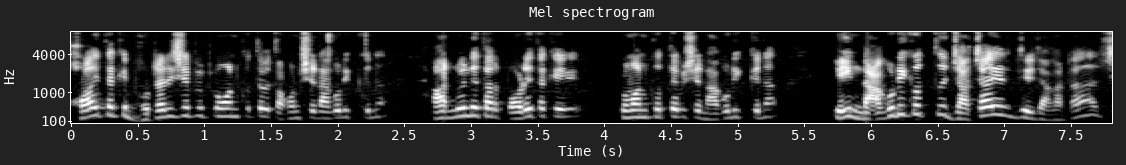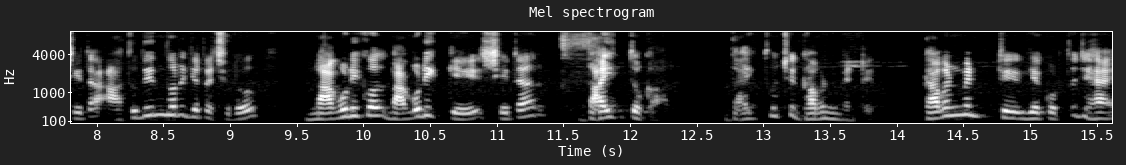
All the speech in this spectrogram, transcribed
হয় তাকে ভোটার হিসেবে প্রমাণ করতে হবে তখন সে নাগরিক কিনা, আর নইলে তারপরে তাকে প্রমাণ করতে হবে সে নাগরিক কিনা। এই নাগরিকত্ব যাচাইয়ের যে জায়গাটা, সেটা এতদিন ধরে যেটা ছিল নাগরিক নাগরিককে সেটার দায়িত্ব কার? দায়িত্ব হচ্ছে গভর্নমেন্টের গভর্নমেন্ট ইয়ে করতে যে হ্যাঁ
